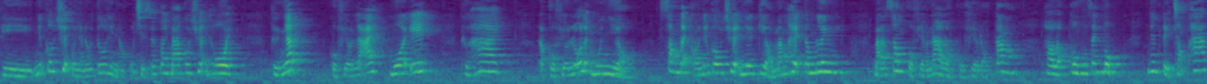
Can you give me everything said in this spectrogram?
thì những câu chuyện của nhà đầu tư thì nó cũng chỉ xoay quanh ba câu chuyện thôi. Thứ nhất, cổ phiếu lãi mua ít. Thứ hai là cổ phiếu lỗ lại mua nhiều. Xong lại có những câu chuyện như kiểu mang hệ tâm linh, bán xong cổ phiếu nào là cổ phiếu đó tăng hoặc là cùng danh mục nhưng tỷ trọng khác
